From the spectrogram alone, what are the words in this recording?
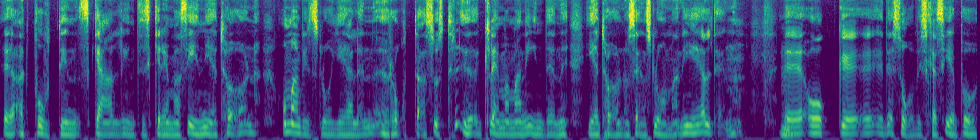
eh, att Putin skall inte skrämmas in i ett hörn. Om man vill slå ihjäl en råtta så klämmer man in den i ett hörn och sen slår man ihjäl den. Mm. Och det är så vi ska se på,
